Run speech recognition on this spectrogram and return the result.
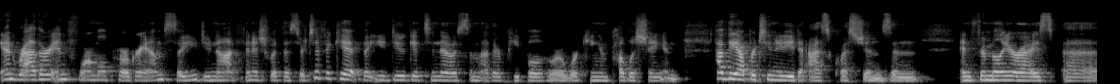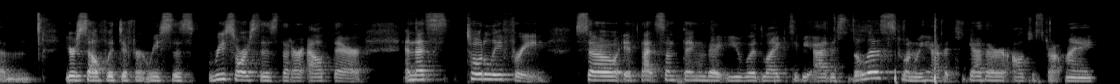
and rather informal program. So you do not finish with a certificate, but you do get to know some other people who are working in publishing and have the opportunity to ask questions and, and familiarize um, yourself with different resources that are out there. And that's totally free. So if that's something that you would like to be added to the list when we have it together, I'll just drop my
